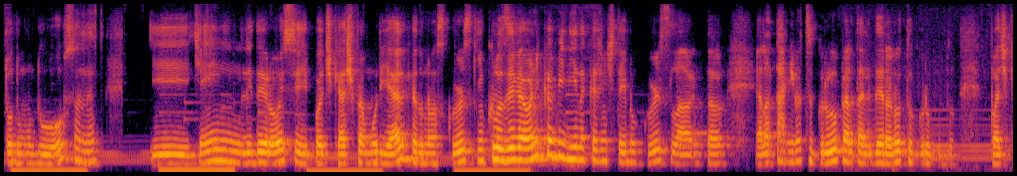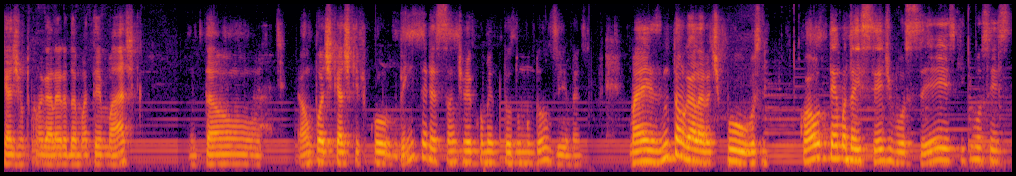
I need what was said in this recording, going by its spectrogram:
todo mundo ouça, né? E quem liderou esse podcast foi a Muriel, que é do nosso curso, que inclusive é a única menina que a gente tem no curso, Laura. Então, ela tá em outro grupo, ela tá liderando outro grupo do podcast junto com a galera da matemática. Então, é um podcast que ficou bem interessante, eu recomendo todo mundo ouvir, né? Mas então, galera, tipo, qual é o tema da IC de vocês? O que, que vocês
